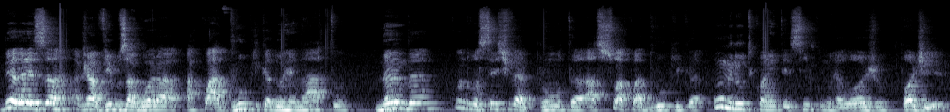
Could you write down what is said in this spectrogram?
Beleza, já vimos agora a quadrúplica do Renato. Nanda, quando você estiver pronta, a sua quadrúplica, 1 minuto e 45 no relógio, pode ir.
